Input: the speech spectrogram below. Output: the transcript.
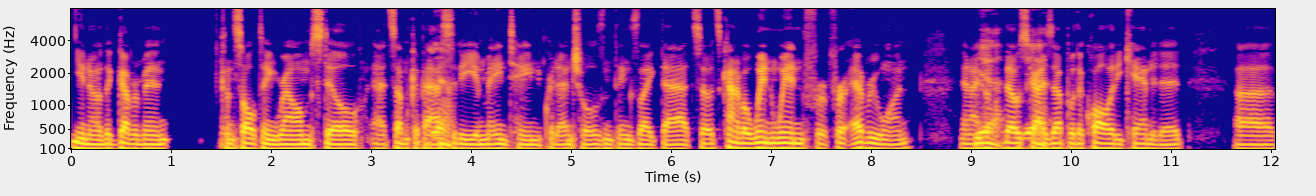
you know, the government consulting realm still at some capacity yeah. and maintain credentials and things like that. So it's kind of a win-win for, for everyone. And I yeah, hook those yeah. guys up with a quality candidate uh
